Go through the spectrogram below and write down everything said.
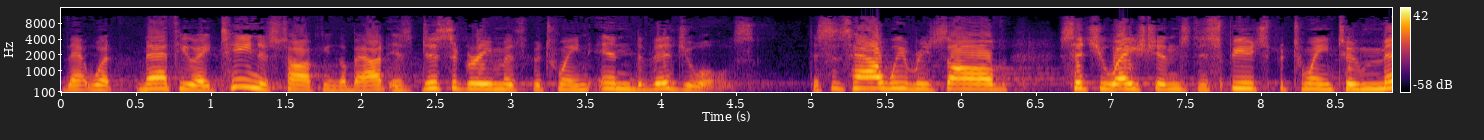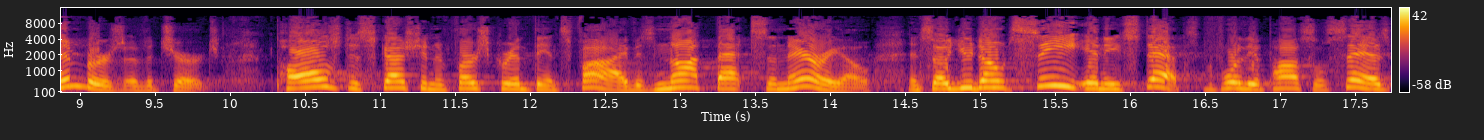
that what Matthew 18 is talking about is disagreements between individuals. This is how we resolve situations, disputes between two members of the church. Paul's discussion in 1 Corinthians 5 is not that scenario. And so you don't see any steps before the apostle says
